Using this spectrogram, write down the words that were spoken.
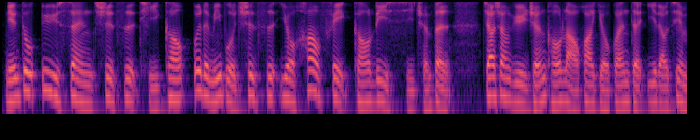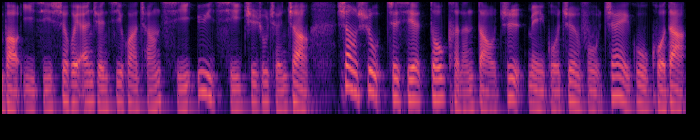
年度预算赤字提高，为了弥补赤字，又耗费高利息成本，加上与人口老化有关的医疗健保以及社会安全计划长期预期支出成长，上述这些都可能导致美国政府债务扩大。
